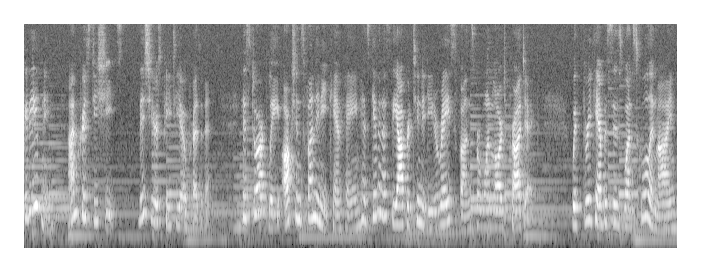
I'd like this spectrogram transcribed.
Good evening. I'm Christy Sheets, this year's PTO president. Historically, Auctions Fund and E campaign has given us the opportunity to raise funds for one large project. With three campuses, one school in mind,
